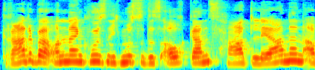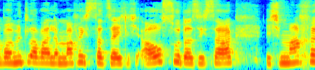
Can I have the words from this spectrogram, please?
gerade bei Online-Kursen, ich musste das auch ganz hart lernen, aber mittlerweile mache ich es tatsächlich auch so, dass ich sage, ich mache,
